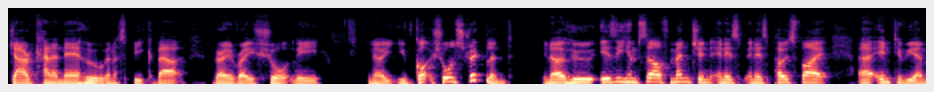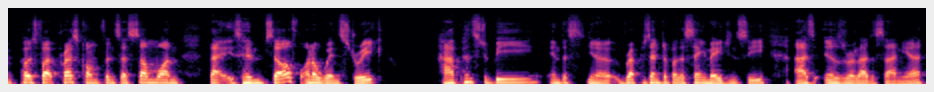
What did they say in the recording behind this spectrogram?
Jared Cannonier, who we're going to speak about very, very shortly. You know, you've got Sean Strickland, you know, who Izzy himself mentioned in his in his post fight uh, interview and post fight press conference as someone that is himself on a win streak, happens to be in this, you know, represented by the same agency as Israel Adesanya,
